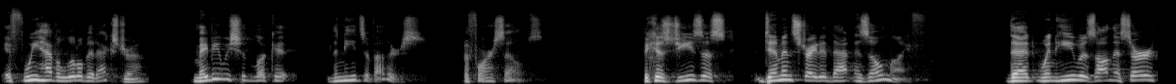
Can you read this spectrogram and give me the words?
if we have a little bit extra, maybe we should look at the needs of others before ourselves. Because Jesus demonstrated that in his own life. That when he was on this earth,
